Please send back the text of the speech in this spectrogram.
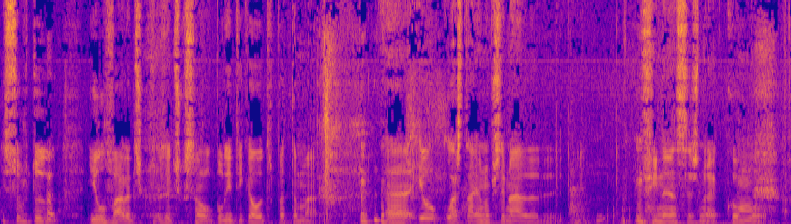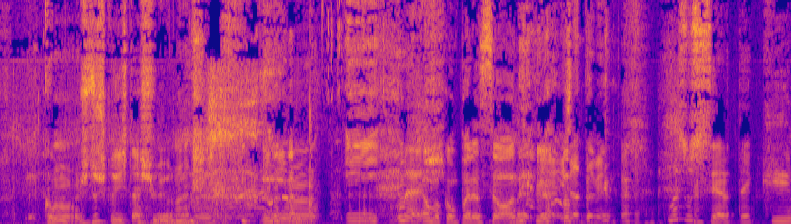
e, sobretudo, ia levar a discussão, política a outro patamar. Ah, eu, lá está, eu não percebo nada de finanças, não é? Como, como Jesus Cristo, acho eu, não é? E, e- mas, É uma comparação ao nível. é, exatamente. Mas o certo é que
